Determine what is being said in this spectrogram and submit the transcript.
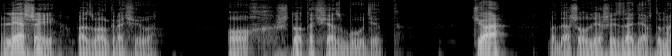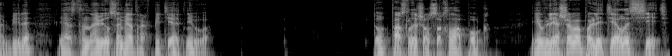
«Леший!» — позвал Грачева. «Ох, что-то сейчас будет». «Чё?» — подошел Леший сзади автомобиля и остановился метрах в пяти от него. Тут послышался хлопок, и в Лешего полетела сеть —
